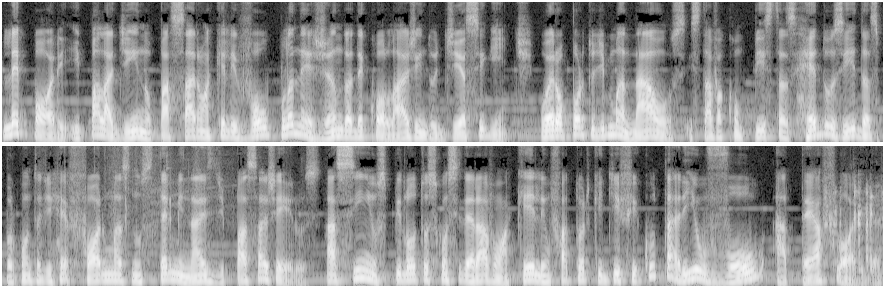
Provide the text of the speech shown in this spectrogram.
Lepore e Paladino passaram aquele voo planejando a decolagem do dia seguinte. O aeroporto de Manaus estava com pistas reduzidas por conta de reformas nos terminais de passageiros. Assim, os pilotos consideravam aquele um fator que dificultaria o voo até a Flórida.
